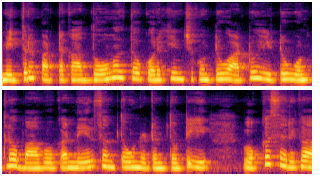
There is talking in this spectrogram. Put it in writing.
నిద్ర పట్టక దోమలతో కొరికించుకుంటూ అటు ఇటు ఒంట్లో బాగోక నీరసంతో ఉండటంతో ఒక్కసారిగా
